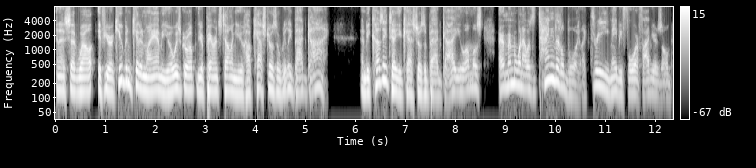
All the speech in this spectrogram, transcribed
And I said, Well, if you're a Cuban kid in Miami, you always grow up with your parents telling you how Castro's a really bad guy. And because they tell you Castro's a bad guy, you almost, I remember when I was a tiny little boy, like three, maybe four or five years old,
